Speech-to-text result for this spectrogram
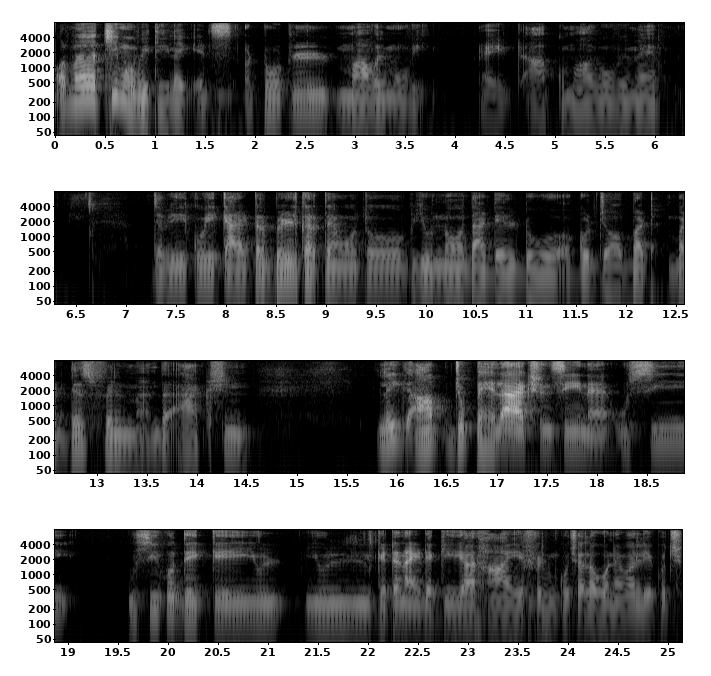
और मतलब अच्छी मूवी थी like it's a total Marvel movie right आपको मावल मूवी में जब भी कोई कैरेक्टर बिल्ड करते हैं वो तो you know that they do a good job but but this film man the action like आप जो पहला एक्शन सीन है, उसी उसी को देख के you you'll get an idea कि यार हाँ ये फ़िल्म कुछ अलग होने वाली है, कुछ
